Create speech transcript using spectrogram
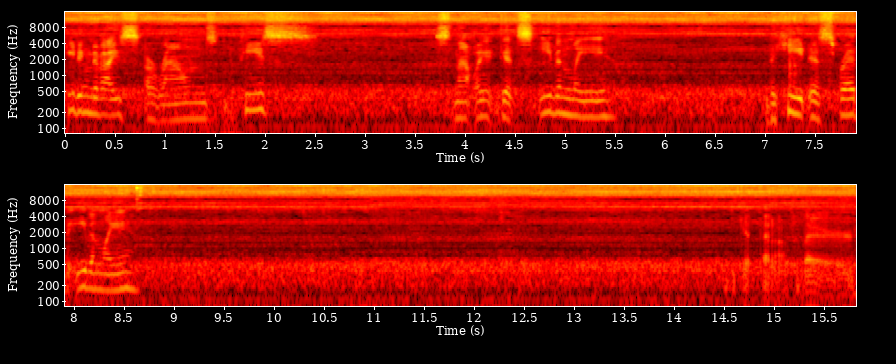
heating device around the piece so that way it gets evenly the heat is spread evenly get that off there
